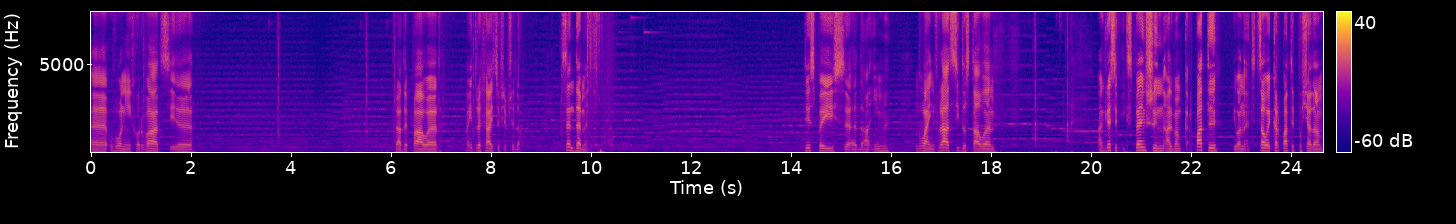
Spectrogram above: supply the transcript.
E, uwolnij Chorwację. Radę Power. No i trochę hajsów się przyda. Sendement. Dispace e, da im. Dwa inflacji dostałem. Aggressive Expansion, ale mam Karpaty. Chyba nawet całe Karpaty posiadam.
